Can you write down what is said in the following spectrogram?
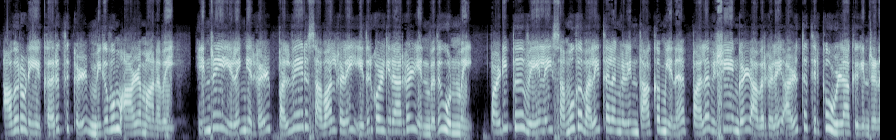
அவருடைய கருத்துக்கள் மிகவும் ஆழமானவை. இன்றைய இளைஞர்கள் பல்வேறு சவால்களை எதிர்கொள்கிறார்கள் என்பது உண்மை. படிப்பு வேலை சமூக வலைத்தளங்களின் தாக்கம் என பல விஷயங்கள் அவர்களை அழுத்தத்திற்கு உள்ளாக்குகின்றன.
